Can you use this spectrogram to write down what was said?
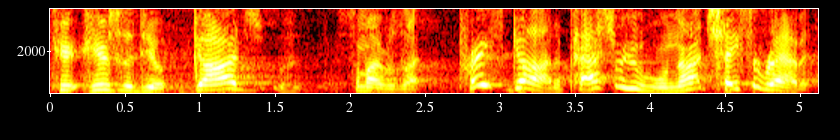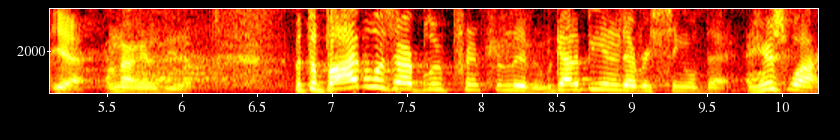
Here, here's the deal God's, somebody was like, praise God, a pastor who will not chase a rabbit. Yeah, I'm not going to do that. But the Bible is our blueprint for living. We've got to be in it every single day. And here's why.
